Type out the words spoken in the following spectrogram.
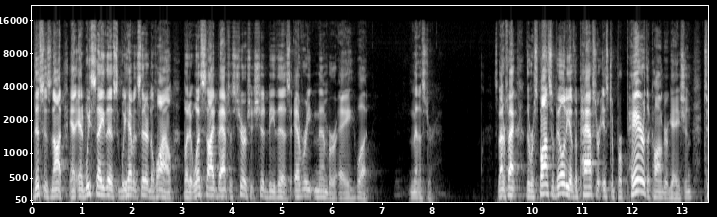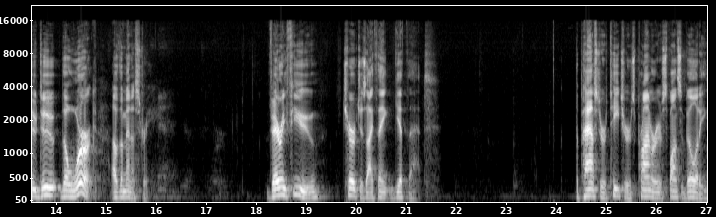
this is not, and, and, we say this, we haven't said it in a while, but at Westside Baptist Church, it should be this every member a what? Minister. As a matter of fact, the responsibility of the pastor is to prepare the congregation to do the work of the ministry. Very few churches, I think, get that. The pastor, teacher's primary responsibility,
